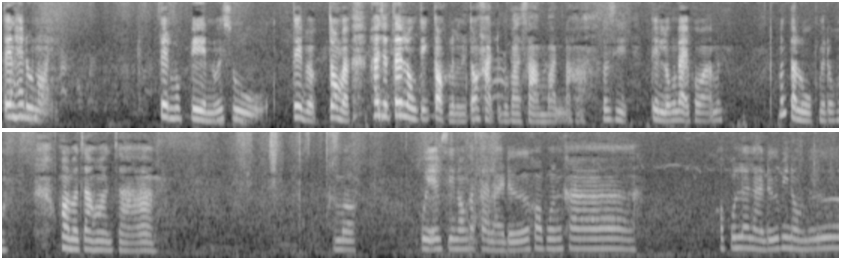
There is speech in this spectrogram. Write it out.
เต้นให้ดูหน่อย เต้นมาเป็นไว้สู่ เต้นแบบต้องแบบ ถ้าจะเต้นลงติ๊กตอกเลยมันต้องหัดอยู่ประมาณสามวันนะคะก็สิเต้นลงได้เพราะว่ามัน มันตลกไม่โดนฮอนมาจ้าฮอนจ้าคุณบอกอุ้ยเอ็มซีน้องกระต่ายลายเด้อขอบคุณค่ะ ขอบคุณหลายๆเด้อพี่น้องเด้อ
